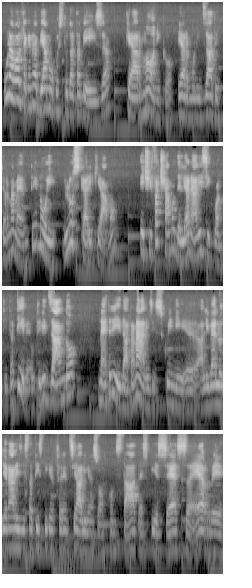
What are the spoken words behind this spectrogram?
Una volta che noi abbiamo questo database, che è armonico e armonizzato internamente, noi lo scarichiamo e ci facciamo delle analisi quantitative utilizzando metodi di data analysis, quindi eh, a livello di analisi statistiche inferenziali, che ne so, con Stata, SPSS, R eh,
